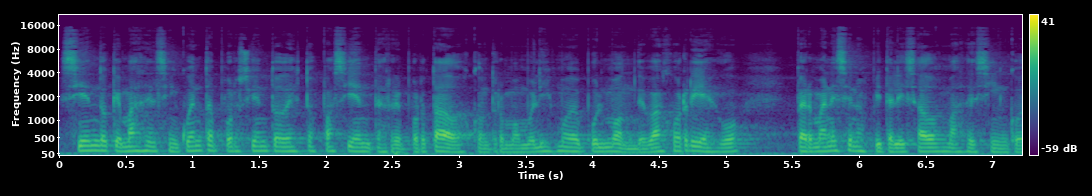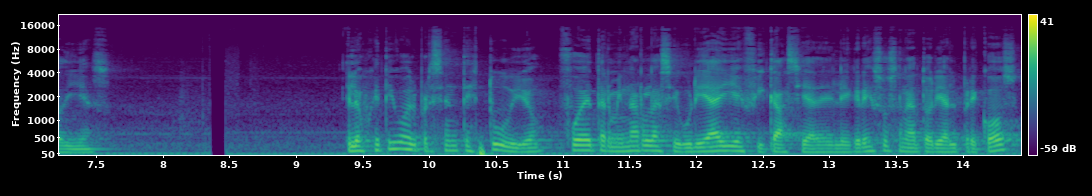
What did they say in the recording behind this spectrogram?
siendo que más del 50% de estos pacientes reportados con trombombolismo de pulmón de bajo riesgo permanecen hospitalizados más de 5 días. El objetivo del presente estudio fue determinar la seguridad y eficacia del egreso sanatorial precoz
